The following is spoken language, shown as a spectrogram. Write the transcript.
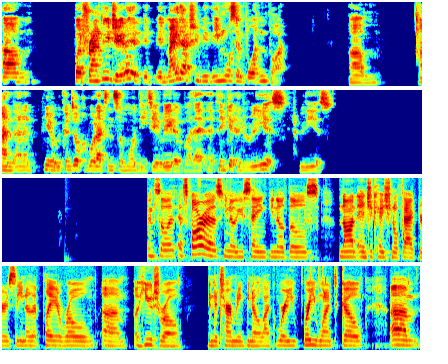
Um, but frankly, Jayla, it, it, it, might actually be the most important part. Um, and, and you know, we can talk about that in some more detail later, but I, I think it, it really is. It really is. And so, as far as you know, you're saying you know those non-educational factors, you know, that played a role, um, a huge role in determining, you know, like where you where you wanted to go. Um,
